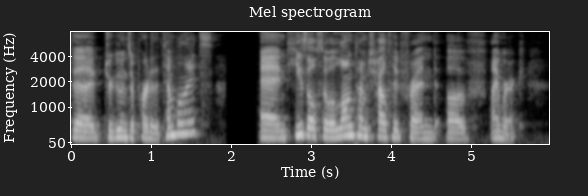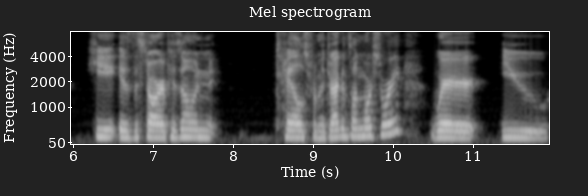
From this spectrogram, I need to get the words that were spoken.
The Dragoons are part of the Temple Knights, and he's also a longtime childhood friend of Aymeric. He is the star of his own Tales from the Dragonsong War story, where you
